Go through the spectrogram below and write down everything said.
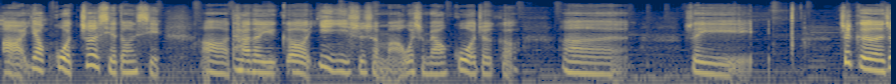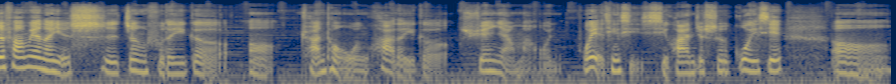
啊，要过这些东西，啊，它的一个意义是什么？为什么要过这个？嗯，所以这个这方面呢，也是政府的一个呃传统文化的一个宣扬嘛。我我也挺喜喜欢，就是过一些，呃。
